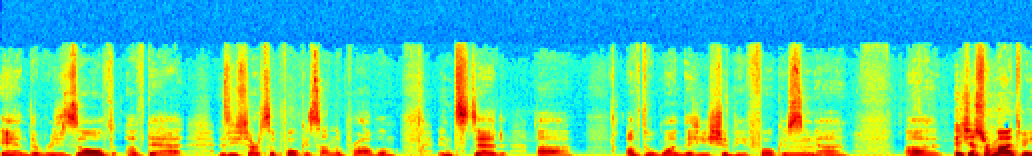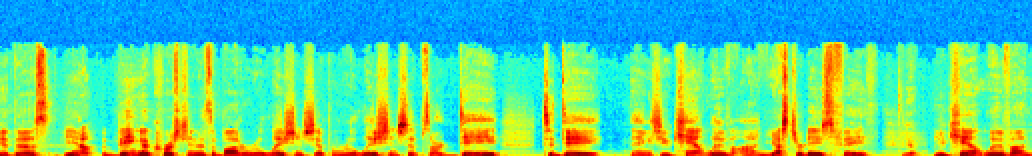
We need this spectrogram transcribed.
and the result of that is he starts to focus on the problem instead uh, of the one that he should be focusing on. Uh, it just reminds me of this. You know, being a Christian is about a relationship, and relationships are day to day things. You can't live on yesterday's faith. Yeah. You can't live on,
